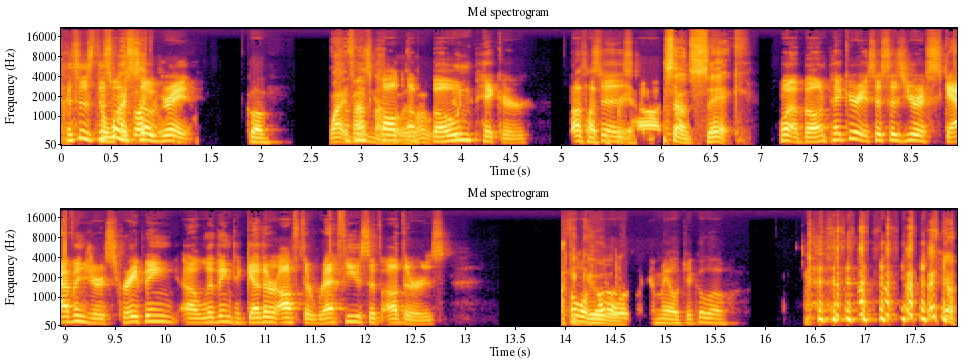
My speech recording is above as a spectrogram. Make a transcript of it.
this is this White one's so great. Go on. White This van one's called a boat. bone picker. That's actually says- pretty hard. That sounds sick. What a bone picker? It just says you're a scavenger, scraping a living together off the refuse of others. Like a Oh, I thought that was like a male gigolo.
